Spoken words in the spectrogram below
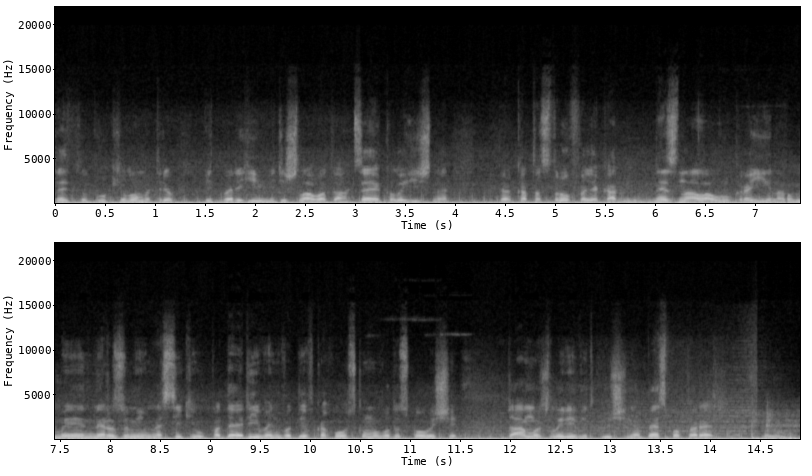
десь до двох кілометрів від берегів відійшла вода. Це екологічна е, катастрофа, яка не знала Україна. Ми не розуміємо, настільки впаде рівень води в Каховському водосховищі, да, можливі відключення без попередження.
